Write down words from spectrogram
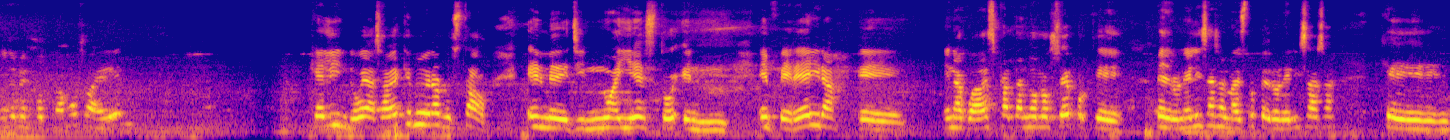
Donde me encontramos a él. Qué lindo, vea, ¿sabe qué me hubiera gustado? En Medellín no hay esto, en, en Pereira, eh, en Aguada Escalda no lo sé, porque Pedro Nelly Sasa, el maestro Pedro Nelly Sasa, que,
